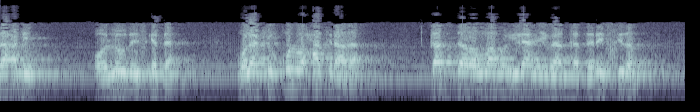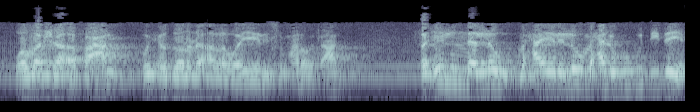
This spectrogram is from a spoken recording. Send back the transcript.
saadhi oo lowda iska daa walaakin qul waxaad tidhahdaa qadara allahu ilaahay baa qadaray sidan wamaa shaaa facal wuxuu doonana alla waa yeeli subxaana wa tacaala faina low maxaa yeelay low maxaa lagugu diidaya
